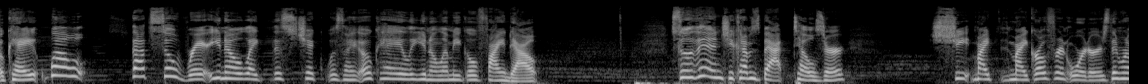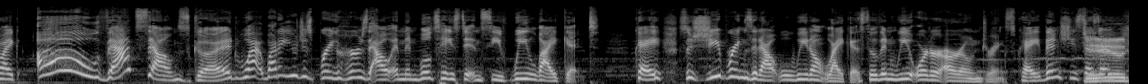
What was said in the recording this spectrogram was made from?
Okay. Well, that's so rare. You know, like this chick was like, Okay, you know, let me go find out. So then she comes back, tells her, she my my girlfriend orders then we're like oh that sounds good. Why, why don't you just bring hers out and then we'll taste it and see if we like it okay? So she brings it out. Well we don't like it. So then we order our own drinks okay? Then she says Dude.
